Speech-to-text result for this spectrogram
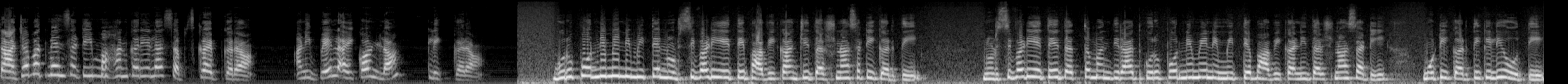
ताज्या बातम्यांसाठी महान करेला सबस्क्राईब करा आणि बेल आयकॉनला क्लिक करा. गुरुपौर्णिमेनिमित्त नुडसीवाडी येथे भाविकांची दर्शनासाठी गर्दी. नुडसीवाडी येथे दत्त मंदिरात गुरुपौर्णिमेनिमित्त भाविकांनी दर्शनासाठी मोठी गर्दी केली होती.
